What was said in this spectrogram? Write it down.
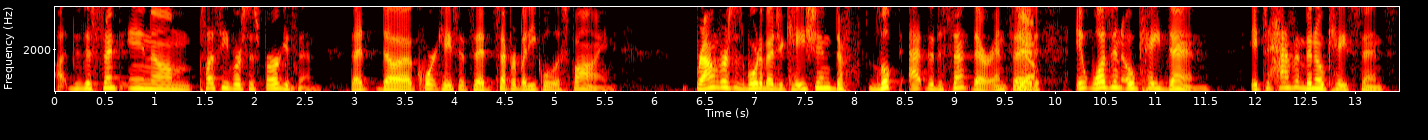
Uh, the dissent in um, Plessy versus Ferguson, that the court case that said separate but equal is fine. Brown versus Board of Education def- looked at the dissent there and said Yeah. it wasn't okay then. It hasn't been okay since.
